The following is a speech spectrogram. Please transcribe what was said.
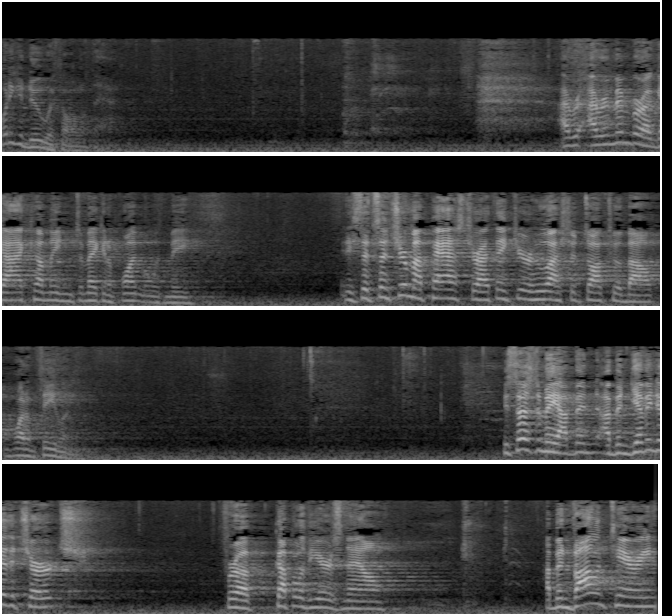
What do you do with all of that? I, re- I remember a guy coming to make an appointment with me. And he said, Since you're my pastor, I think you're who I should talk to about what I'm feeling. He says to me, I've been, I've been giving to the church for a couple of years now. I've been volunteering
